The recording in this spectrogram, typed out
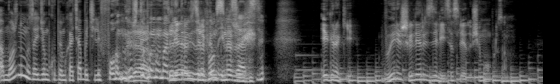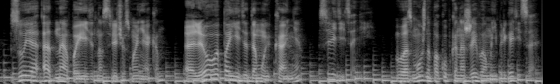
А можно мы зайдем купим хотя бы телефон, Да, чтобы мы могли теле- друг с другом связаться? Игроки, вы решили разделиться следующим образом. Зоя одна поедет на встречу с маньяком, а Лёва поедет домой к Анне следить за ней. Возможно, покупка ножей вам и не пригодится.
